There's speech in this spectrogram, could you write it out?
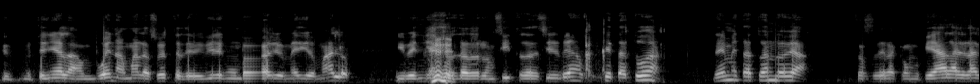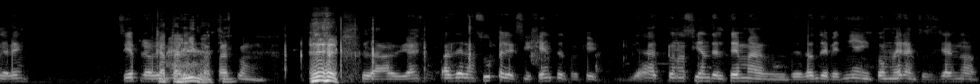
que tenía la buena o mala suerte de vivir en un barrio medio malo y venían los ladroncitos a decir, vean, ¿qué tatúa? déme tatuando, vea. Entonces era como que, ya, dale, dale, ven. Siempre, Catalina. con, claro, mis papás eran súper exigentes porque ya conocían del tema, de dónde venía y cómo era, entonces ya no,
